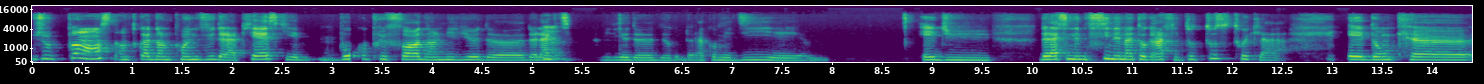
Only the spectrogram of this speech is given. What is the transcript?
je pense, en tout cas dans le point de vue de la pièce, qui est beaucoup plus fort dans le milieu de, de mm. milieu de, de, la comédie et, et du, de la cinématographie, tout, tout ce truc-là. Et donc, euh,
